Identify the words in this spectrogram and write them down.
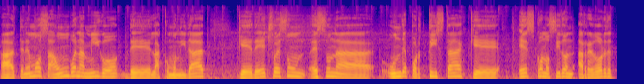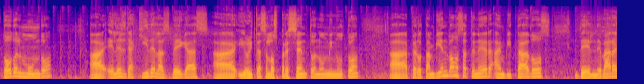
Ah, tenemos a un buen amigo de la comunidad que de hecho es un, es una, un deportista que es conocido en- alrededor de todo el mundo. Ah, él es de aquí de Las Vegas ah, y ahorita se los presento en un minuto. Ah, pero también vamos a tener a invitados del Nevada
